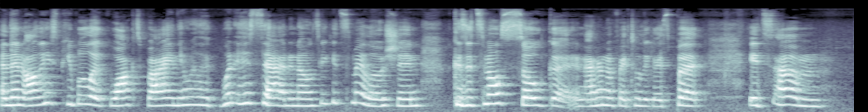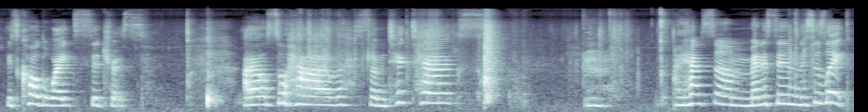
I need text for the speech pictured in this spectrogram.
and then all these people like walked by and they were like, what is that? And I was like, it's my lotion because it smells so good. And I don't know if I told you guys, but it's, um, it's called white citrus. I also have some Tic Tacs. I have some medicine. This is like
